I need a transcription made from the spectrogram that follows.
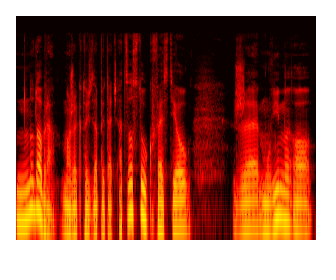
No dobra, może ktoś zapytać, a co z tą kwestią, że mówimy o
